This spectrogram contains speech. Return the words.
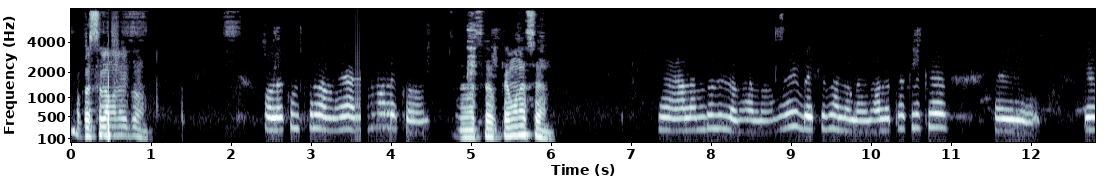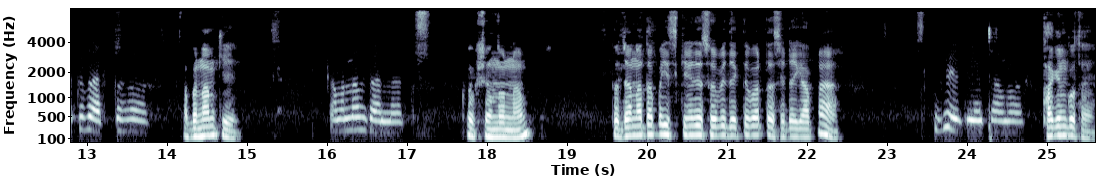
আপু আসসালামু আলাইকুম। ওয়ালাইকুম সালাম হ্যাঁ আসসালামু আলাইকুম। আচ্ছা কেমন আছেন? হ্যাঁ আলহামদুলিল্লাহ ভালো। এই বেশি ভালো নয় ভালো থাকলে কি এই ইউটিউবে আসতে হয়? আপনার নাম কি? আমার নাম জান্নাত। খুব সুন্দর নাম। তো জান্নাত আপু স্ক্রিনে যে ছবি দেখতে পারতা সেটা কি আপনার? জি জি এটা আমার। থাকেন কোথায়?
